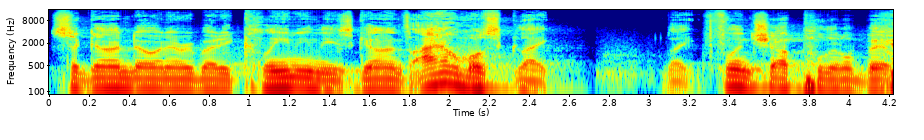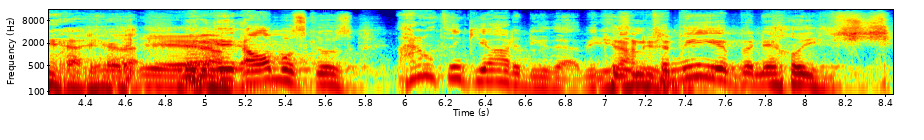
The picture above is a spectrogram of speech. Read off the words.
Segundo and everybody cleaning these guns, I almost like like flinch up a little bit when I hear that. Yeah. It, it almost goes. I don't think you ought to do that because don't to me a Benelli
